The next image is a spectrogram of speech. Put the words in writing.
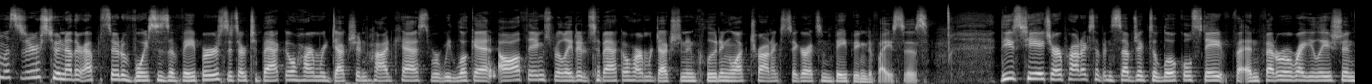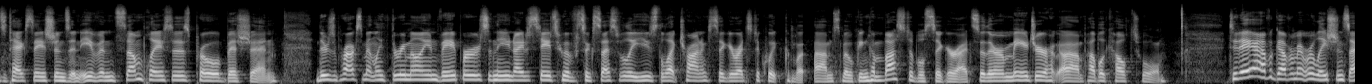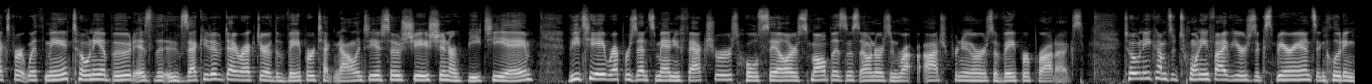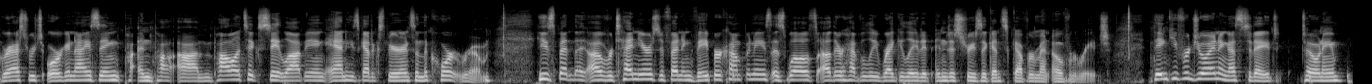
Welcome, listeners, to another episode of Voices of Vapers. It's our tobacco harm reduction podcast where we look at all things related to tobacco harm reduction, including electronic cigarettes and vaping devices. These THR products have been subject to local, state, and federal regulations, taxations, and even some places prohibition. There's approximately 3 million vapers in the United States who have successfully used electronic cigarettes to quit um, smoking combustible cigarettes, so they're a major uh, public health tool. Today, I have a government relations expert with me. Tony Abboud is the executive director of the Vapor Technology Association, or VTA. VTA represents manufacturers, wholesalers, small business owners, and entrepreneurs of vapor products. Tony comes with 25 years' experience, including grassroots organizing and um, politics, state lobbying, and he's got experience in the courtroom. He's spent over 10 years defending vapor companies as well as other heavily regulated industries against government overreach. Thank you for joining us today, Tony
